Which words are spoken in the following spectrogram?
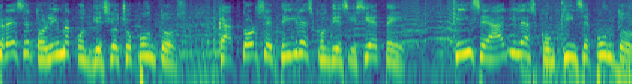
13, Tolima con 18 puntos. 14, Tigres con 17. 15, Águilas con 15 puntos.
